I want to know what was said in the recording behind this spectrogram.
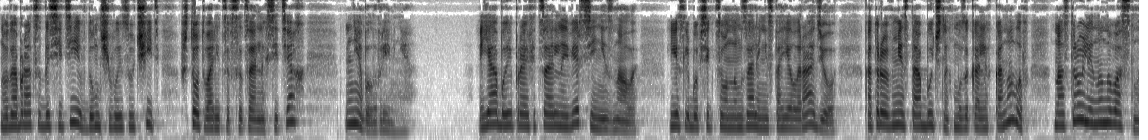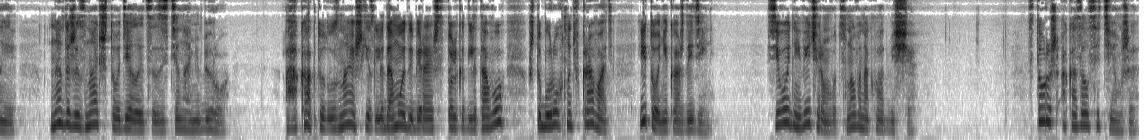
но добраться до сети и вдумчиво изучить, что творится в социальных сетях, не было времени. Я бы и про официальные версии не знала — если бы в секционном зале не стояло радио, которое вместо обычных музыкальных каналов настроили на новостные. Надо же знать, что делается за стенами бюро. А как тут узнаешь, если домой добираешься только для того, чтобы рухнуть в кровать, и то не каждый день? Сегодня вечером вот снова на кладбище. Сторож оказался тем же.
